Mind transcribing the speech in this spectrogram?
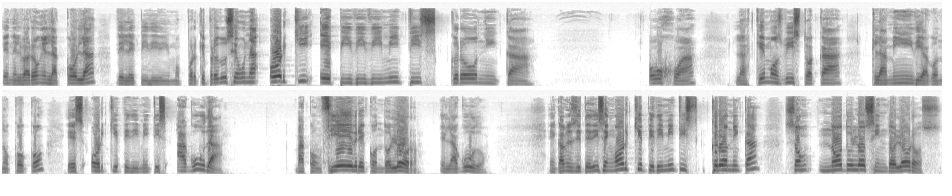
En el varón es la cola del epidídimo, porque produce una orquiepididimitis crónica. Ojo, ¿ah? las que hemos visto acá, clamidia, gonococo, es orquiepididimitis aguda. Va con fiebre, con dolor, el agudo. En cambio, si te dicen orquiepidimitis crónica, son nódulos indoloros.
